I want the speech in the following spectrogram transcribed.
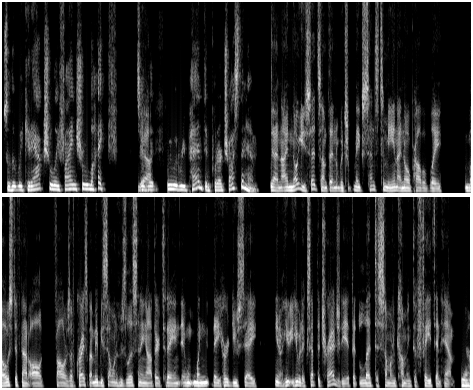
so that we could actually find true life, so yeah. that we would repent and put our trust in Him. Yeah. And I know you said something which makes sense to me. And I know probably most, if not all, followers of Christ, but maybe someone who's listening out there today. And, and when they heard you say, you know, he, he would accept the tragedy if it led to someone coming to faith in him. Yeah.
